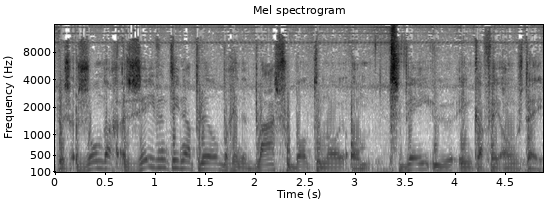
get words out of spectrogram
Dus zondag 17 april begint het blaasvoetbaltoernooi om twee uur in Café Oomstee.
